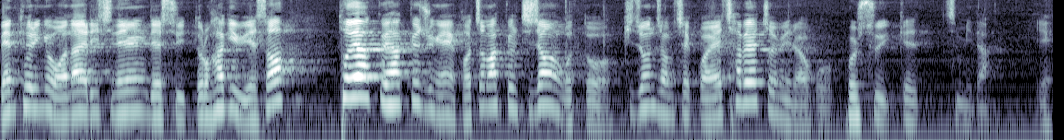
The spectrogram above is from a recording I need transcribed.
멘토링이 원활히 진행될 수 있도록 하기 위해서 토요학교 학교 중에 거점 학교를 지정한 것도 기존 정책과의 차별점이라고 볼 수 있겠습니다. 예.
